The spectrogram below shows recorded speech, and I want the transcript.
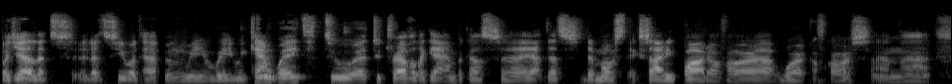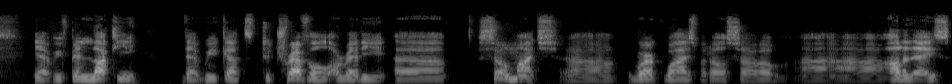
but yeah, let's let's see what happens. We, we we can't wait to uh, to travel again because uh, yeah, that's the most exciting part of our uh, work, of course. And uh, yeah, we've been lucky that we got to travel already uh, so much, uh, work wise, but also holidays.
